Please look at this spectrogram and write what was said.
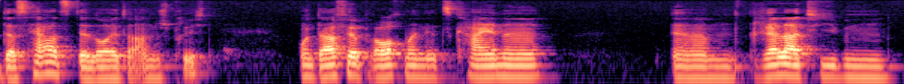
das Herz der Leute anspricht und dafür braucht man jetzt keine ähm, relativen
